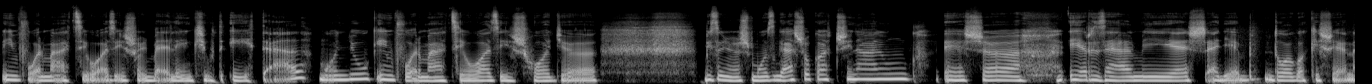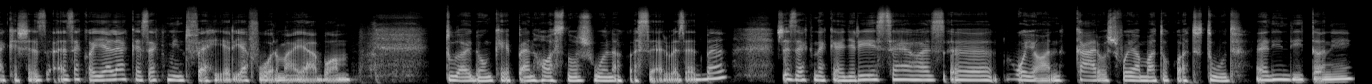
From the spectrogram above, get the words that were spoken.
információ az is, hogy belénk jut étel, mondjuk, információ az is, hogy bizonyos mozgásokat csinálunk, és érzelmi és egyéb dolgok is érnek, és ez, ezek a jelek, ezek mind fehérje formájában tulajdonképpen hasznosulnak a szervezetben, és ezeknek egy része az ö, olyan káros folyamatokat tud elindítani,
